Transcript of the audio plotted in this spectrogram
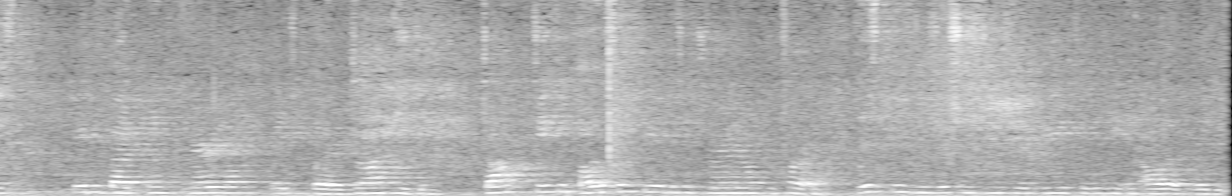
was created by Queen's very own bass player, John Deacon. John Deacon also created his very own guitar. This proves musicians use their creativity in all that they.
